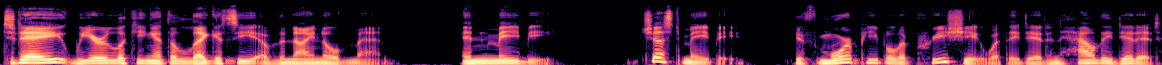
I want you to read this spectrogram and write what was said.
Today, we are looking at the legacy of the Nine Old Men. And maybe, just maybe, if more people appreciate what they did and how they did it,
